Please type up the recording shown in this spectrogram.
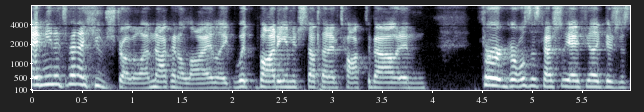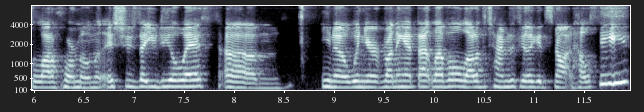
I mean, it's been a huge struggle. I'm not gonna lie. Like with body image stuff that I've talked about, and for girls especially, I feel like there's just a lot of hormonal issues that you deal with. Um, you know, when you're running at that level, a lot of the times I feel like it's not healthy.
